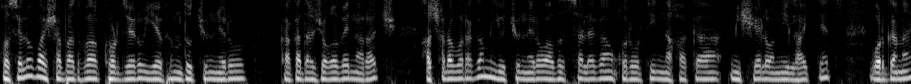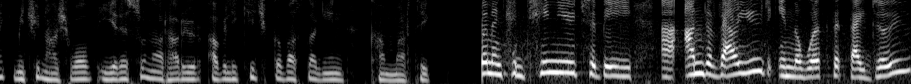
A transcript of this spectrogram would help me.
Խոսելով այս շաբաթվա կորձերու եւ հմտություններով Կակադաժողովեն առաջ աշխարհավորական միություններով ավսալական խորհրդի նախագահ Միշել Օնիլ հայտնեց, որ կանայք միջին հաշվով 30 առ 100 ավելի քիչ կվաստակին, քան մարդիկ Women continue to be uh, undervalued in the work that they do.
